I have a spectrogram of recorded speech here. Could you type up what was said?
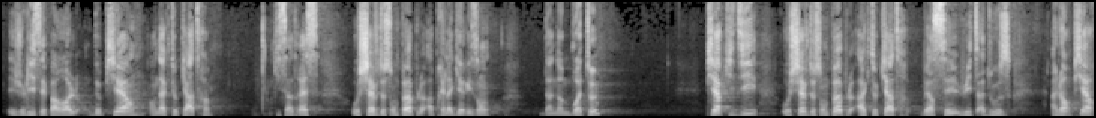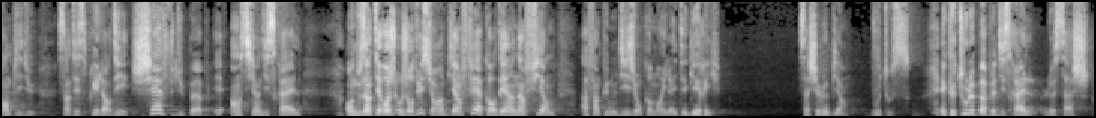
Et je lis ces paroles de Pierre en Acte 4, qui s'adresse au chef de son peuple après la guérison d'un homme boiteux. Pierre qui dit au chef de son peuple, Acte 4, versets 8 à 12, alors Pierre, rempli du Saint-Esprit, leur dit, Chef du peuple et ancien d'Israël, on nous interroge aujourd'hui sur un bienfait accordé à un infirme, afin que nous disions comment il a été guéri. Sachez-le bien, vous tous, et que tout le peuple d'Israël le sache.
